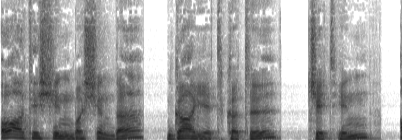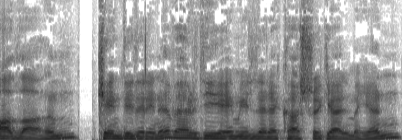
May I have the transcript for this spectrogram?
O ateşin başında gayet katı, çetin, Allah'ın kendilerine verdiği emirlere karşı gelmeyen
